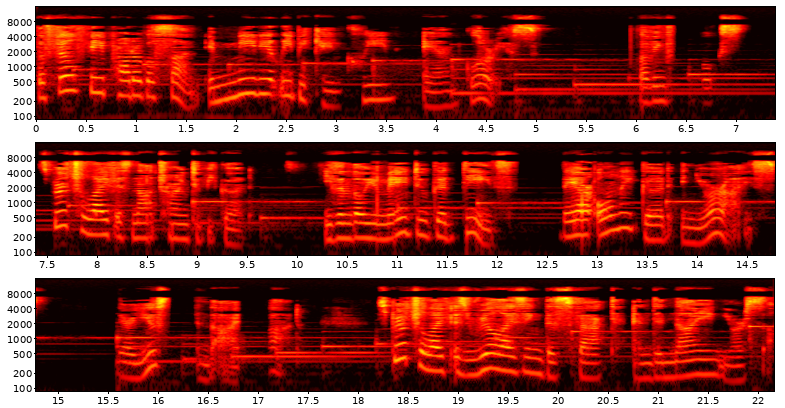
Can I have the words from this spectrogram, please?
the filthy prodigal son immediately became clean and glorious. Loving folks, spiritual life is not trying to be good. Even though you may do good deeds, they are only good in your eyes. They are useless in the eye of God. Spiritual life is realizing this fact and denying yourself.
